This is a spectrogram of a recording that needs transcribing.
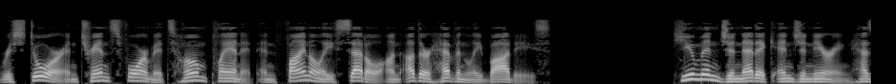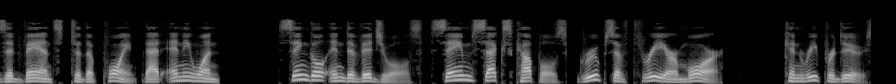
restore and transform its home planet and finally settle on other heavenly bodies. Human genetic engineering has advanced to the point that anyone single individuals, same-sex couples, groups of three or more can reproduce.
